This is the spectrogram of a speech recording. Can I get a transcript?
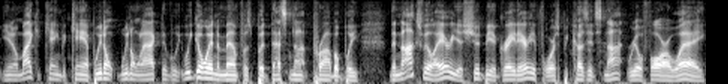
you know, Micah came to camp. We don't we don't actively we go into Memphis, but that's not probably the Knoxville area should be a great area for us because it's not real far away.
